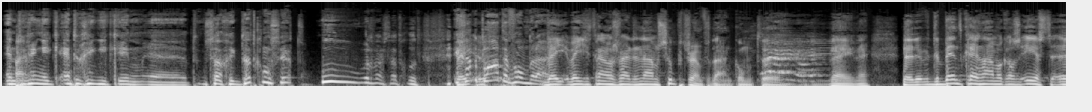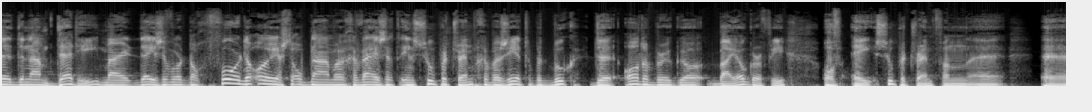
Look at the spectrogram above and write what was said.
En toen, ging ik, en toen ging ik in, eh, toen zag ik dat concert. Oeh, wat was dat goed. Ik ga de plaat even omdraaien. Weet, weet je trouwens waar de naam Supertramp vandaan komt? eh? nee, nee. Nee, De, de band kreeg namelijk als eerste de naam Daddy. Maar deze wordt nog voor de eerste opname gewijzigd in Supertramp. Gebaseerd op het boek The Autobiography of A Supertramp van eh,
